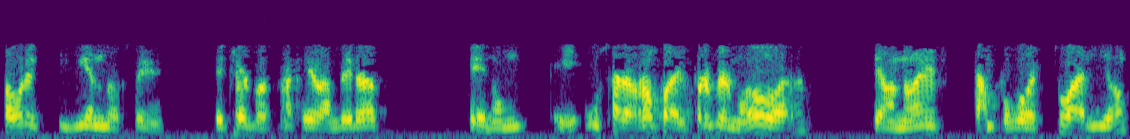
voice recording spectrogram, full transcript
sobre exhibiéndose. De hecho, el personaje de Banderas en un, eh, usa la ropa del propio Almodóvar, que no es tampoco vestuario,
